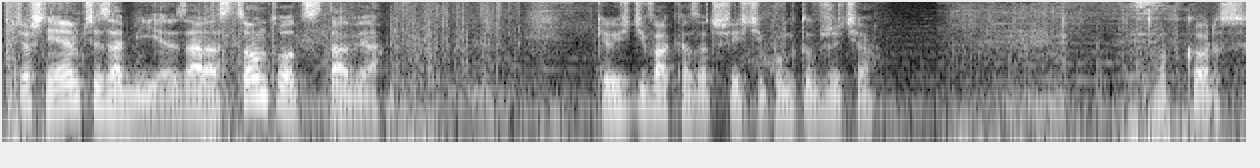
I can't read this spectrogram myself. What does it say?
Chociaż nie wiem, czy zabiję. Zaraz, co on tu odstawia? Jakiegoś dziwaka za 30 punktów życia. Of course.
